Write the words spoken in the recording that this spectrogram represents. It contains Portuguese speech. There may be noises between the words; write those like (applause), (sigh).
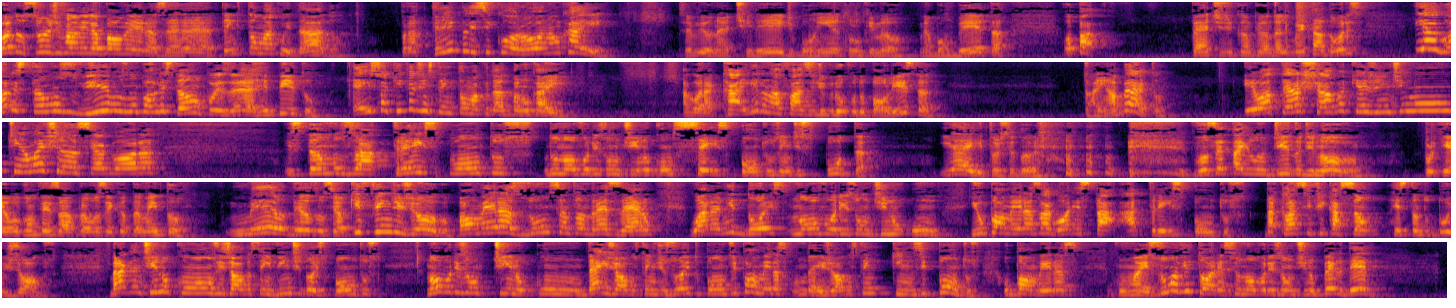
Quando surge família Palmeiras, é, tem que tomar cuidado para tríplice coroa não cair. Você viu, né? Tirei de boinha, coloquei meu, minha bombeta. Opa! Pet de campeão da Libertadores. E agora estamos vivos no Paulistão. Pois é, repito, é isso aqui que a gente tem que tomar cuidado para não cair. Agora, cair na fase de grupo do Paulista tá em aberto. Eu até achava que a gente não tinha mais chance. Agora estamos a três pontos do Novo Horizontino com seis pontos em disputa. E aí, torcedor? (laughs) você tá iludido de novo? Porque eu vou confessar para você que eu também tô. Meu Deus do céu, que fim de jogo! Palmeiras 1, Santo André 0, Guarani 2, Novo Horizontino 1. E o Palmeiras agora está a 3 pontos da classificação, restando dois jogos. Bragantino com 11 jogos tem 22 pontos. Novo Horizontino com 10 jogos tem 18 pontos. E Palmeiras com 10 jogos tem 15 pontos. O Palmeiras com mais uma vitória, se o Novo Horizontino perder,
